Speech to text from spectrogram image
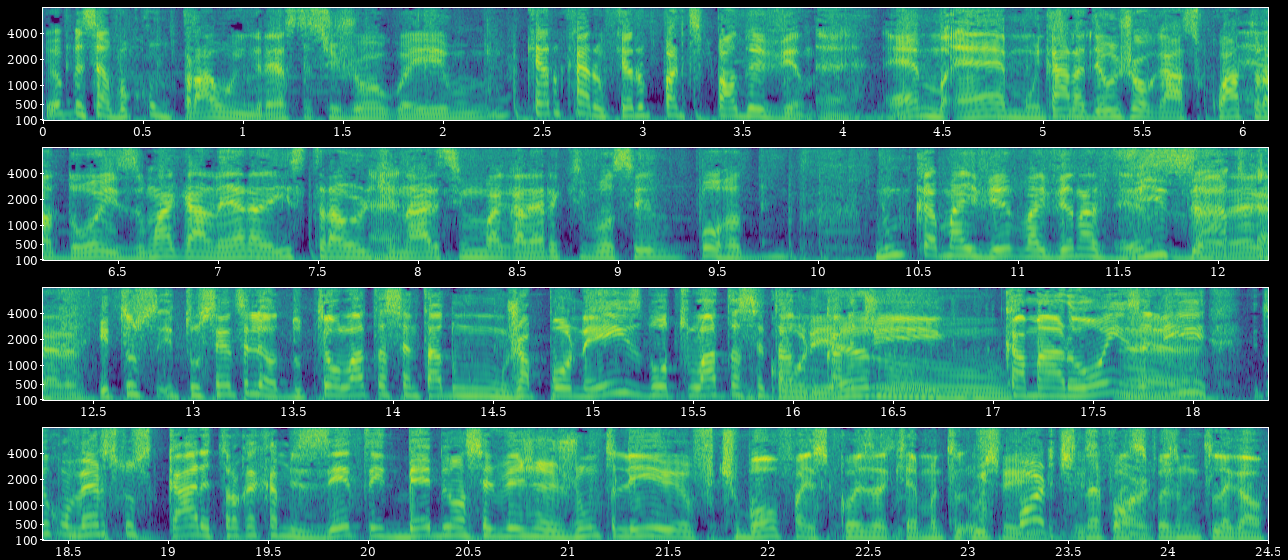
Eu pensei, ah, vou comprar o ingresso desse jogo aí. Eu Quero, cara, eu quero participar do evento. É, é muito. Cara, deu um jogaço 4 a 2 uma galera extraordinária, assim, uma galera que você, porra, nunca mais vê, vai ver na vida, Exato, né, cara? E tu, e tu senta ali, ó, do teu lado tá sentado um japonês, do outro lado tá sentado um cara de Coreano. camarões É. ali, e tu conversa com os caras, e troca camiseta e bebe uma cerveja junto ali. O futebol faz coisa que é muito. O Sim, esporte, né? Faz esporte. coisa muito legal.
